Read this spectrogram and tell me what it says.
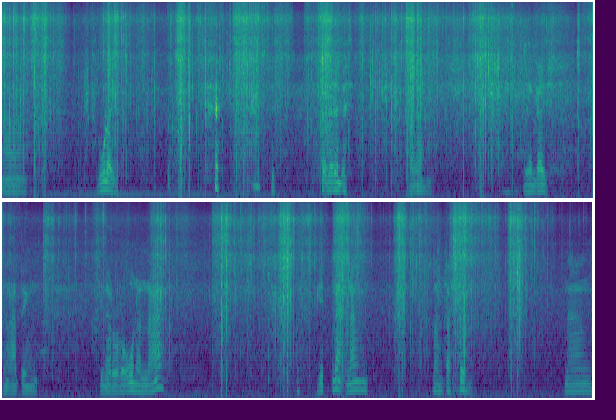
na gulay. Ayan guys. Ayan. Ayan guys. Yung ating kinaroroonan na gitna ng plantasyon ng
